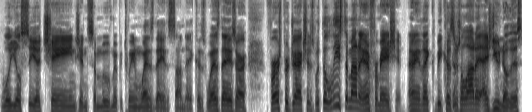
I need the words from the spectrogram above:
well, you'll see a change and some movement between Wednesday and Sunday because Wednesdays are first projections with the least amount of information. I mean, like because there's a lot of, as you know, this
